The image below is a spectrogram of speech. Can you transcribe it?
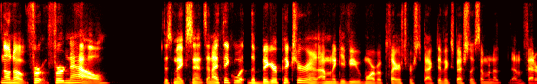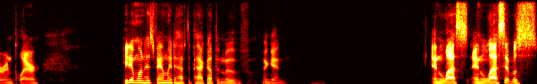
No, no. For for now, this makes sense. And I think what the bigger picture, and I'm going to give you more of a player's perspective, especially someone a, a veteran player. He didn't want his family to have to pack up and move again, unless unless it was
